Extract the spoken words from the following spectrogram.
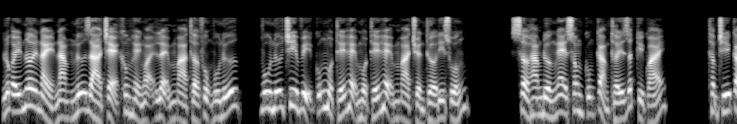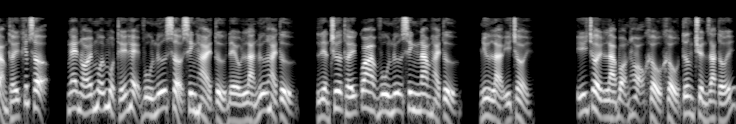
lúc ấy nơi này nam nữ già trẻ không hề ngoại lệ mà thờ phụng vũ nữ, vu nữ chi vị cũng một thế hệ một thế hệ mà truyền thừa đi xuống. Sở hàm đường nghe xong cũng cảm thấy rất kỳ quái. Thậm chí cảm thấy khiếp sợ, nghe nói mỗi một thế hệ vu nữ sở sinh hài tử đều là nữ hài tử, liền chưa thấy qua vu nữ sinh nam hài tử, như là ý trời. Ý trời là bọn họ khẩu khẩu tương truyền ra tới.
